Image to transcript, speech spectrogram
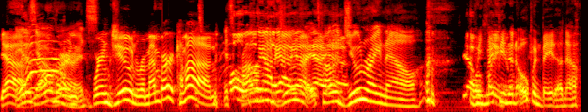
yeah, It is yeah, over. We're in, It's- we're in June, remember? Come on. It's Oh, probably yeah, yeah, June. yeah, it's yeah, probably yeah. June right now. Yeah, we might be in an open beta now.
